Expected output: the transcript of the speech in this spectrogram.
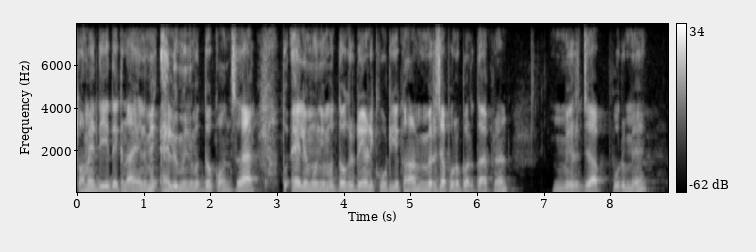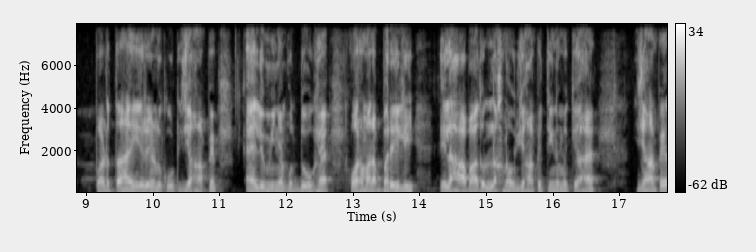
तो हमें ये देखना है, इनमें एल्यूमिनियम उद्योग कौन सा है? तो एल्यूमिनियम उद्योग रेणुकूट, ये कहाँ? मिर्ज़ापुर में पड़ता है फ्रेंड। मिर्ज़ापुर में पड़ता है ये रेणुकूट। यहाँ पे एल्यूमिनियम उद्योग है और हमारा बरेली, इलाहाबाद और लखनऊ यहाँ पे तीनों में क्या है? यहाँ पे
